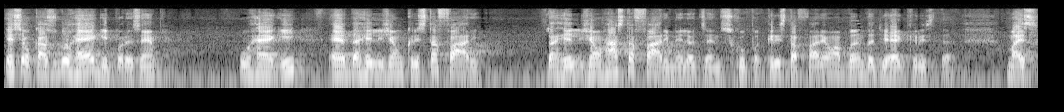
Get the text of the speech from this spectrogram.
Esse é o caso do reggae, por exemplo. O reggae é da religião Cristafari, da religião Rastafari, melhor dizendo, desculpa, Cristafari é uma banda de reggae cristã, mas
